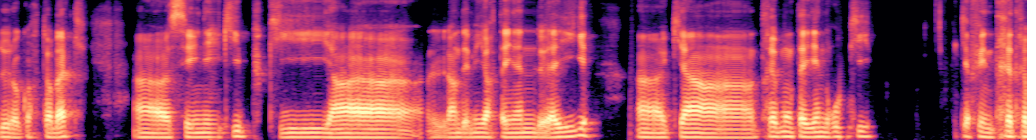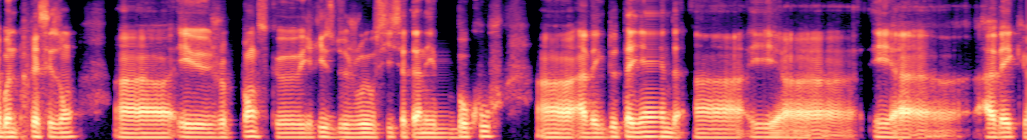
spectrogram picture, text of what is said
de le quarterback. C'est une équipe qui a l'un des meilleurs tight de la ligue, qui a un très bon tight rookie, qui a fait une très très bonne pré-saison. et je pense qu'il risque de jouer aussi cette année beaucoup avec deux tight et, et avec,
